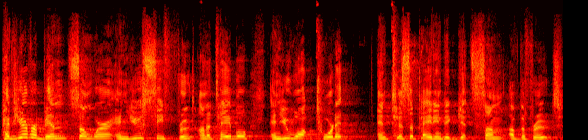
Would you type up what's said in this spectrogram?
Have you ever been somewhere and you see fruit on a table and you walk toward it anticipating to get some of the fruit?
